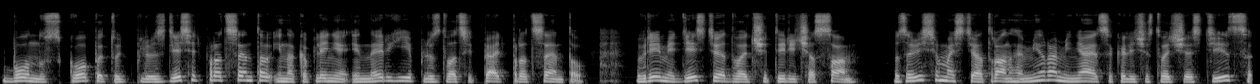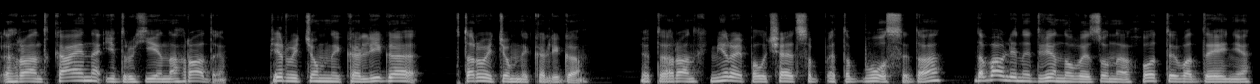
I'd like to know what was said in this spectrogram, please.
Бонус к опыту плюс 10% и накопление энергии плюс 25%. Время действия 24 часа. В зависимости от ранга мира меняется количество частиц, Гранд Каина и другие награды. Первый темный калига, второй темный калига. Это ранг мира и получается это боссы, да? Добавлены две новые зоны охоты в Адене.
